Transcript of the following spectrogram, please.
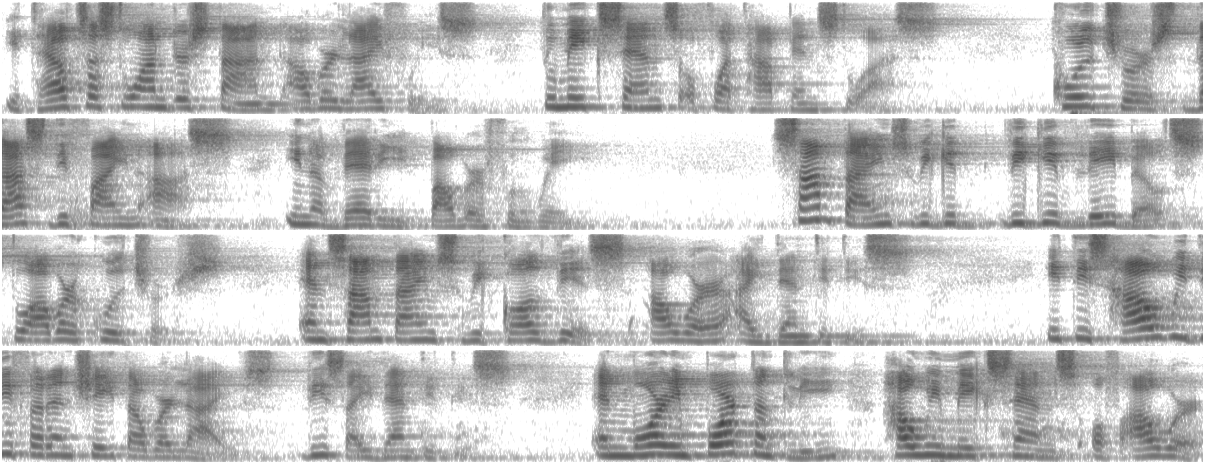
It helps us to understand our lifeways, to make sense of what happens to us. Cultures thus define us in a very powerful way. Sometimes we give, we give labels to our cultures, and sometimes we call this our identities. It is how we differentiate our lives, these identities, and more importantly, how we make sense of our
